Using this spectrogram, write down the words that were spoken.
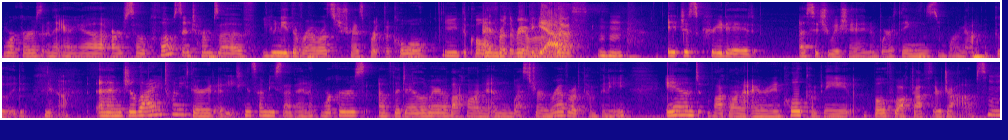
workers in the area are so close in terms of you need the railroads to transport the coal, You need the coal And- for the railroad. yeah. Yes. Mm-hmm. it just created a situation where things were not good. Yeah. On July 23rd of 1877, workers of the Delaware, Lackawanna, and Western Railroad Company and Lackawanna Iron and Coal Company both walked off their jobs hmm.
